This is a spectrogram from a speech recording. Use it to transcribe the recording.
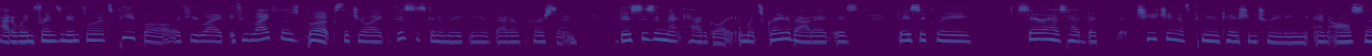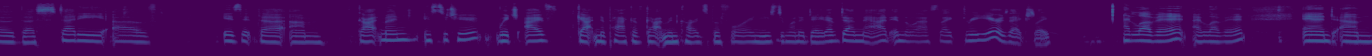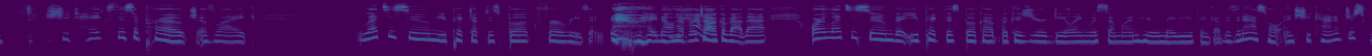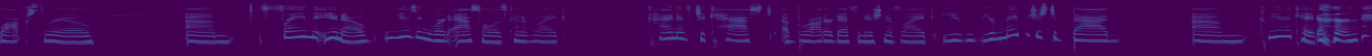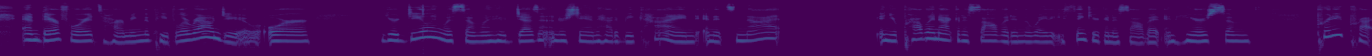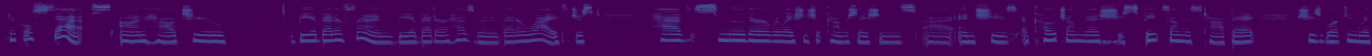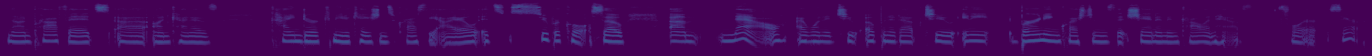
how to win friends and influence people. If you like, if you like those books that you're like, this is going to make me a better person. This is in that category. And what's great about it is basically Sarah has had the teaching of communication training and also the study of, is it the um, Gottman Institute, which I've gotten a pack of Gottman cards before and used them on a date. I've done that in the last like three years, actually. I love it. I love it. And um, she takes this approach of like, let's assume you picked up this book for a reason, right? And I'll have her talk about that. Or let's assume that you picked this book up because you're dealing with someone who maybe you think of as an asshole. And she kind of just walks through, um, frame it, you know, using the word asshole is kind of like, kind of to cast a broader definition of like, you, you're maybe just a bad um, communicator, and therefore it's harming the people around you. Or you're dealing with someone who doesn't understand how to be kind, and it's not, and you're probably not going to solve it in the way that you think you're going to solve it. And here's some pretty practical steps on how to be a better friend, be a better husband, a better wife. Just have smoother relationship conversations. Uh, and she's a coach on this. She speaks on this topic. She's working with nonprofits uh, on kind of kinder communications across the aisle. It's super cool. So um, now I wanted to open it up to any burning questions that Shannon and Colin have for Sarah.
